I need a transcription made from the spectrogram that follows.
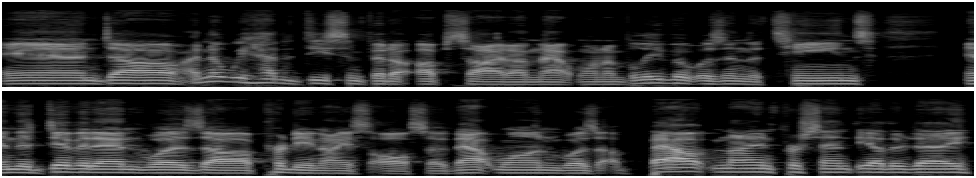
And uh, I know we had a decent bit of upside on that one. I believe it was in the teens. And the dividend was pretty nice also. That one was about 9% the other day.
